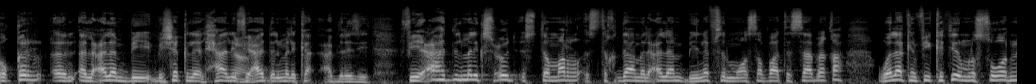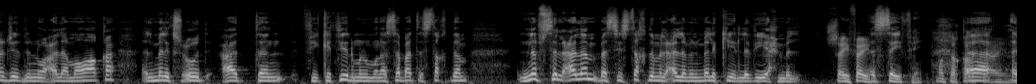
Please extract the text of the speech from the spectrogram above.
أقر العلم بشكله الحالي نعم. في عهد الملك عبد العزيز. في عهد الملك سعود استمر استخدام العلم بنفس المواصفات السابقة ولكن في كثير من الصور نجد أنه على مواقع الملك سعود عادة في كثير من المناسبات استخدم نفس العلم بس يستخدم العلم الملكي الذي يحمل سيفين. السيفين. متقاطعين آه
